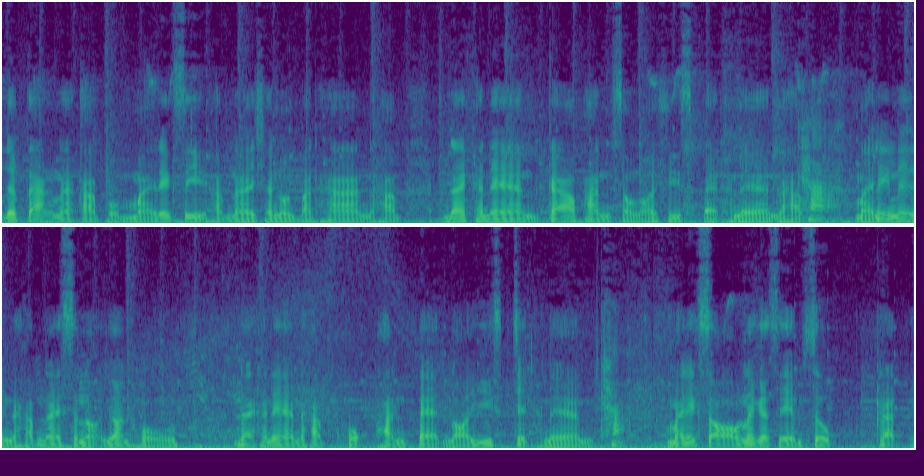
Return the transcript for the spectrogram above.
เลือกตั้งนะครับผมหมายเลข4ครับนายชนนท์ประธานนะครับได้คะแนน 9,248 คะแนนนะครับค่ะหมายเลขหนึ่งนะครับนายสนอยอดหงส์ได้คะแนนนะครับ 6,827 คะแนนค่ะหมายเลข2นายเกษมสุขกลัดเพ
